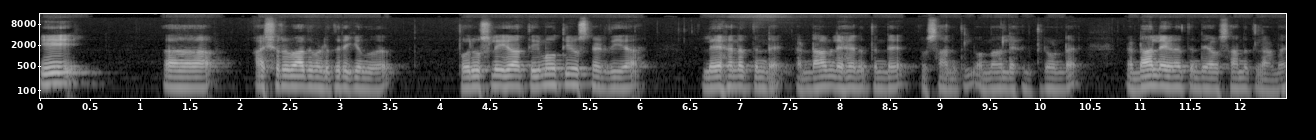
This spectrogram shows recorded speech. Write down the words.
ഈ ആശീർവാദം എടുത്തിരിക്കുന്നത് പൗലുസ്ലിഹ തീമോത്തിയോസിന് എഴുതിയ ലേഖനത്തിന്റെ രണ്ടാം ലേഖനത്തിന്റെ അവസാനത്തിൽ ഒന്നാം ലേഖനത്തിലുണ്ട്. രണ്ടാം ലേഖനത്തിന്റെ അവസാനത്തിലാണ്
